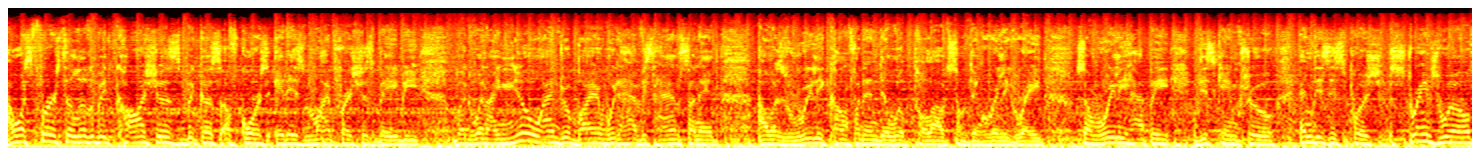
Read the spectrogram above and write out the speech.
I was first a little bit cautious because, of course, it is my precious baby. But when I knew Andrew Bayer would have his hands on it, I was really confident they will pull out something really great. So I'm really happy this came true. And this is Push Strange World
